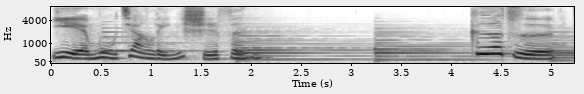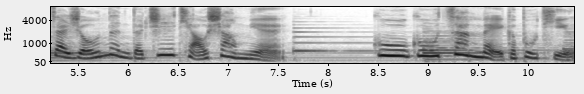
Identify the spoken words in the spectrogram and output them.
夜幕降临时分，鸽子在柔嫩的枝条上面咕咕赞美个不停，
